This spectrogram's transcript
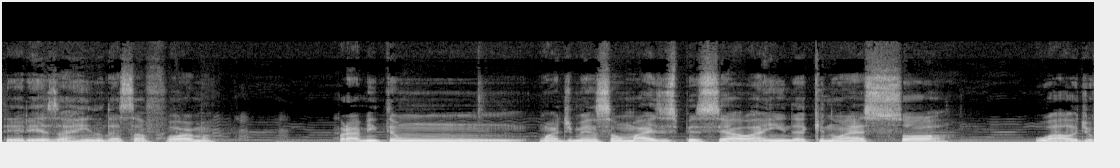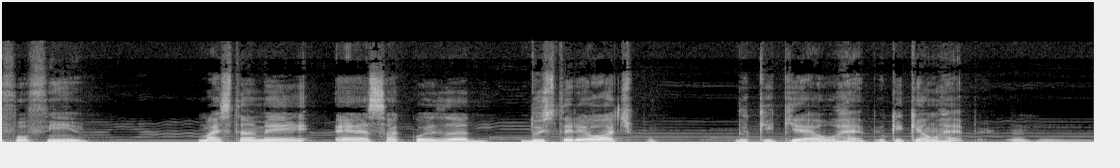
Tereza rindo dessa forma, para mim tem um, uma dimensão mais especial ainda, que não é só o áudio fofinho, mas também é essa coisa do estereótipo do que, que é o rap, o que, que é um rapper. Uhum.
